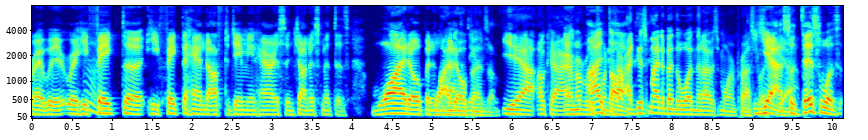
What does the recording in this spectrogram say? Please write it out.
right? Where, where he Hmm. faked the he faked the handoff to Damien Harris, and Jonnu Smith is wide open, Wide open. Yeah. Okay. I And remember which I one you're thought- I, This might have been the one that I was more impressed with. Yeah, so this was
